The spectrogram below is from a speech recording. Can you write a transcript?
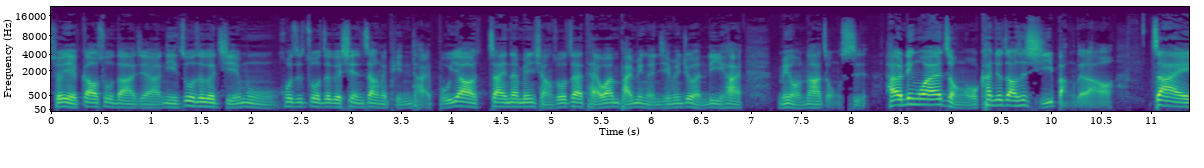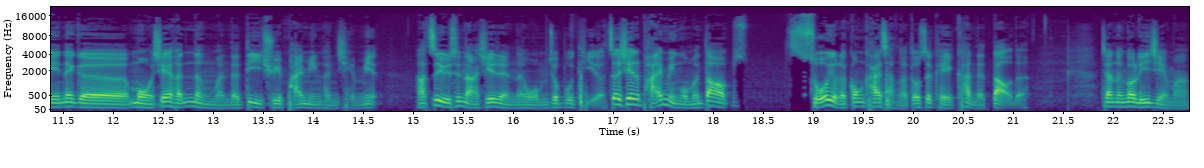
所以也告诉大家，你做这个节目或是做这个线上的平台，不要在那边想说在台湾排名很前面就很厉害，没有那种事。还有另外一种，我看就知道是洗榜的啦哦，在那个某些很冷门的地区排名很前面啊。至于是哪些人呢，我们就不提了。这些的排名，我们到所有的公开场合都是可以看得到的，这样能够理解吗？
